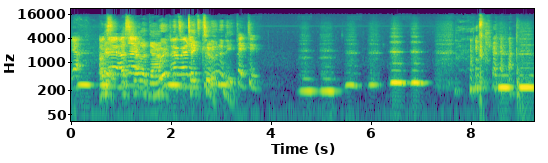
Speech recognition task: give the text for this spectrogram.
Yeah. Okay, I'm there, I'm there. Estrella Damm. Where did I'm it. Take two. community? Take two.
